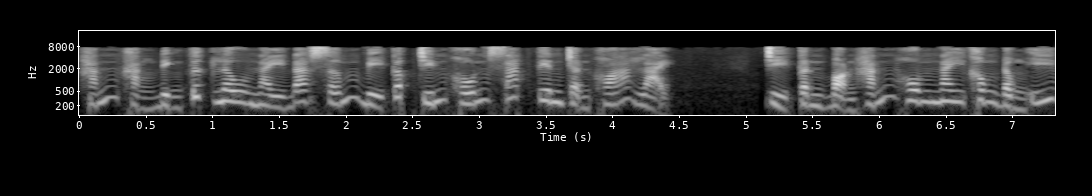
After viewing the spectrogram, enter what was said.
Hắn khẳng định tức lâu này đã sớm bị cấp 9 khốn sát tiên trận khóa lại. Chỉ cần bọn hắn hôm nay không đồng ý.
